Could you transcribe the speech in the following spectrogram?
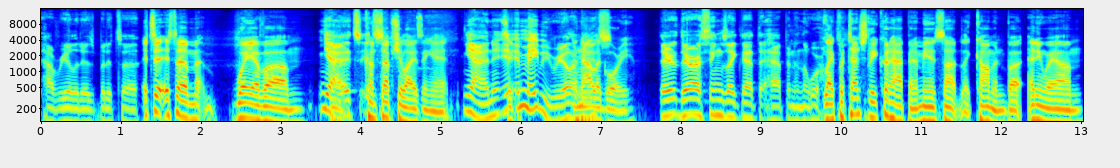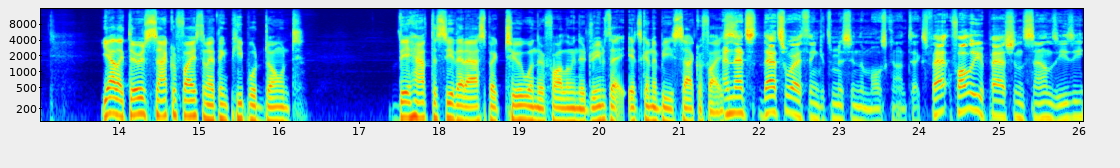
how real it is, but it's a It's a it's a way of um Yeah, uh, it's- it's- conceptualizing it yeah, and it, like it, may be real. I an mean, allegory. There there are things like that that happen in the world. Like potentially it could happen. I mean, it's not like common, but anyway, um, yeah, like there is sacrifice, and I think people don't. They have to see that aspect too when they're following their dreams. That it's going to be sacrifice. and that's that's where I think it's missing the most context. Follow your passions sounds easy.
